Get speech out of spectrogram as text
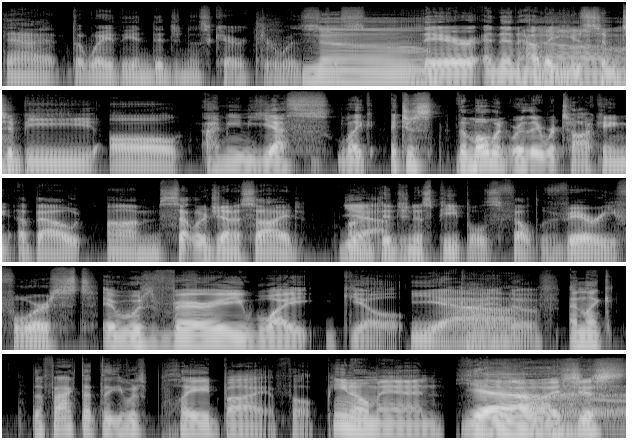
that the way the indigenous character was No. just there, and then how they used him to be all. I mean, yes, like it just the moment where they were talking about um, settler genocide. On Yeah. indigenous peoples felt very forced. It was very white guilt, Yeah. kind of, and like the fact that the, he was played by a Filipino man. Yeah. you know, it's just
